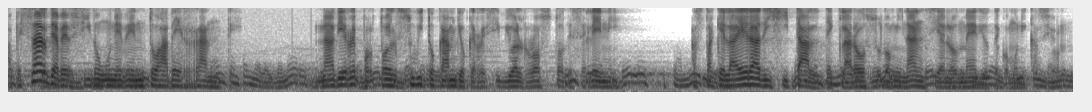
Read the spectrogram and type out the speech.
A pesar de haber sido un evento aberrante, nadie reportó el súbito cambio que recibió el rostro de Selene hasta que la era digital declaró su dominancia en los medios de comunicación.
